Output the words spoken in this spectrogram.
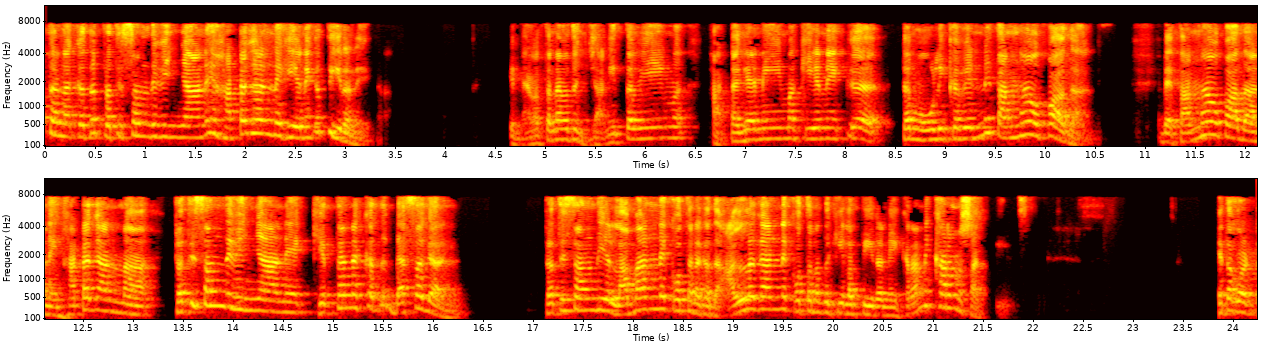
තැනකද ප්‍රතිසන්දි විඥානය හටගන්නේ කියන එක තීරණය කරන්නේ. ඒ නැවත නැවත ජනිත වීම, හට ගැනීම කියන එකට මූලික වෙන්නේ තණ්හා උපාදානයි. හැබැයි තණ්හා උපාදානයෙන් හටගන්නා ප්‍රතිසන්දි විඥානයේ කෙතනකද දැසගන්නේ? ප්‍රතිසන්දිය ලබන්නේ කොතනකද? අල්ලගන්නේ කොතනද කියලා තීරණය කරන්නේ කර්ම ශක්තිය. එතකොට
